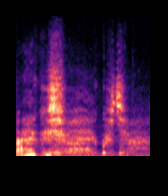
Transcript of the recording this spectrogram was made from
아이고 좋아, 아이고 좋아.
